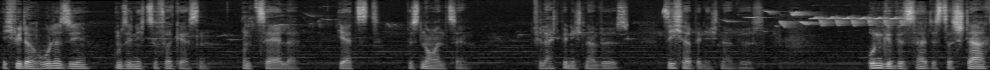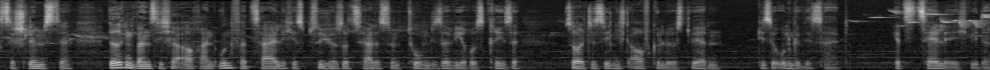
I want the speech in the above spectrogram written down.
Ich wiederhole sie, um sie nicht zu vergessen, und zähle jetzt bis 19. Vielleicht bin ich nervös. Sicher bin ich nervös. Ungewissheit ist das stärkste, schlimmste, irgendwann sicher auch ein unverzeihliches psychosoziales Symptom dieser Viruskrise, sollte sie nicht aufgelöst werden, diese Ungewissheit. Jetzt zähle ich wieder,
